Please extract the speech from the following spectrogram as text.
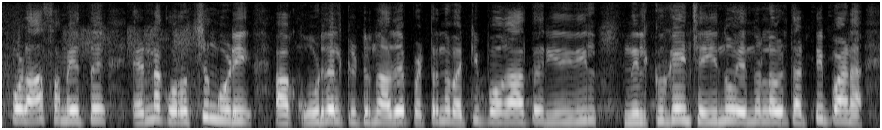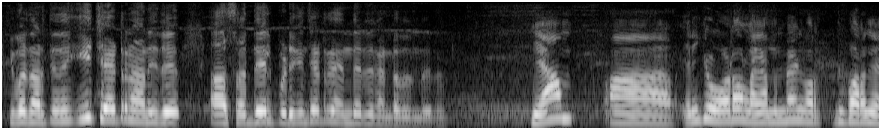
അപ്പോൾ ആ സമയത്ത് എണ്ണ കുറച്ചും കൂടി കൂടുതൽ കിട്ടുന്നു. അത് പെട്ടെന്ന് പറ്റിപ്പോകാത്ത രീതിയിൽ നിൽക്കുകയും ചെയ്യുന്നു എന്നുള്ള ഒരു തട്ടിപ്പാണ് ഇവർ നടത്തിയത്. ഈ ചേട്ടനാണ് ഇത് ശ്രദ്ധയിൽപ്പെടുകയും ചേട്ടൻ എന്തായിരുന്നു കണ്ടത് ഞാൻ എനിക്ക് ഓടമുള്ള ഞാൻ മുമ്പേ കുറച്ച് പറഞ്ഞു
